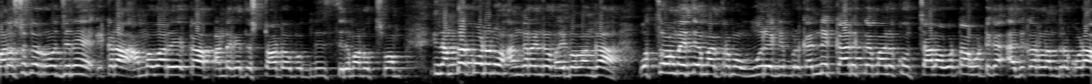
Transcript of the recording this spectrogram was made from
మరుసటి రోజునే ఇక్కడ అమ్మవారి యొక్క పండుగ అయితే స్టార్ట్ అవబోతుంది సిరిమానోత్సవం ఇదంతా కూడాను అంగరంగ వైభవంగా ఉత్సవం అయితే మాత్రము ఊరేగింపులకు అన్ని కార్యక్రమాలకు చాలా హుటాహుటిగా అధికారులందరూ కూడా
